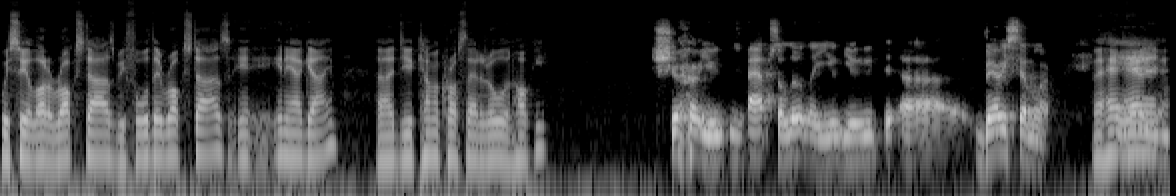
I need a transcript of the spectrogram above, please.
we see a lot of rock stars before they're rock stars in, in our game. Uh, do you come across that at all in hockey? Sure, you absolutely. You you uh, very similar. How, and, how,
